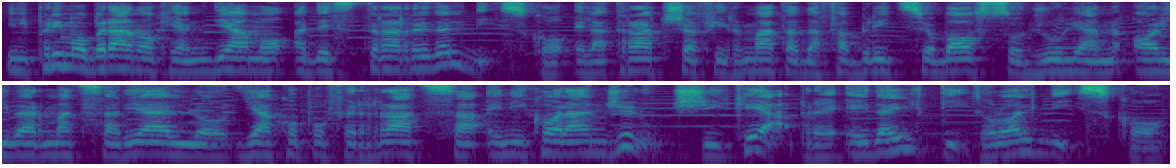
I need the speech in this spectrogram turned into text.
Il primo brano che andiamo ad estrarre dal disco è la traccia firmata da Fabrizio Bosso, Julian Oliver Mazzariello, Jacopo Ferrazza e Nicola Angelucci che apre e dà il titolo al disco.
